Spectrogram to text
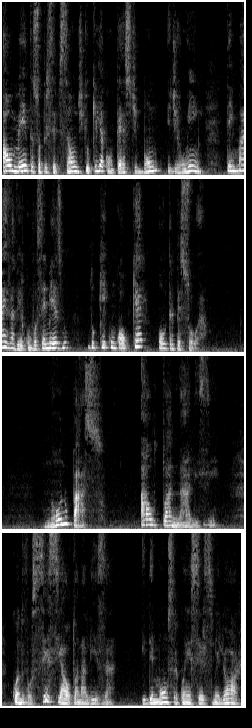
aumenta sua percepção de que o que lhe acontece de bom e de ruim tem mais a ver com você mesmo do que com qualquer outra pessoa. Nono passo: autoanálise. Quando você se autoanalisa e demonstra conhecer-se melhor,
